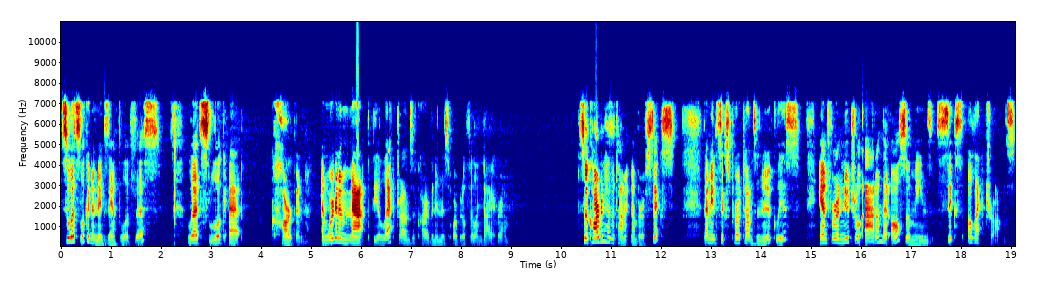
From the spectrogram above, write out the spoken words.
So let's look at an example of this. Let's look at carbon. And we're going to map the electrons of carbon in this orbital filling diagram. So carbon has atomic number of 6. That means 6 protons in the nucleus. And for a neutral atom, that also means 6 electrons.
